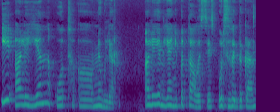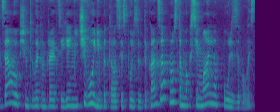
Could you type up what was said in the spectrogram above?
и Alien от Mugler. Алиен я не пыталась использовать до конца. В общем-то, в этом проекте я ничего не пыталась использовать до конца, просто максимально пользовалась.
